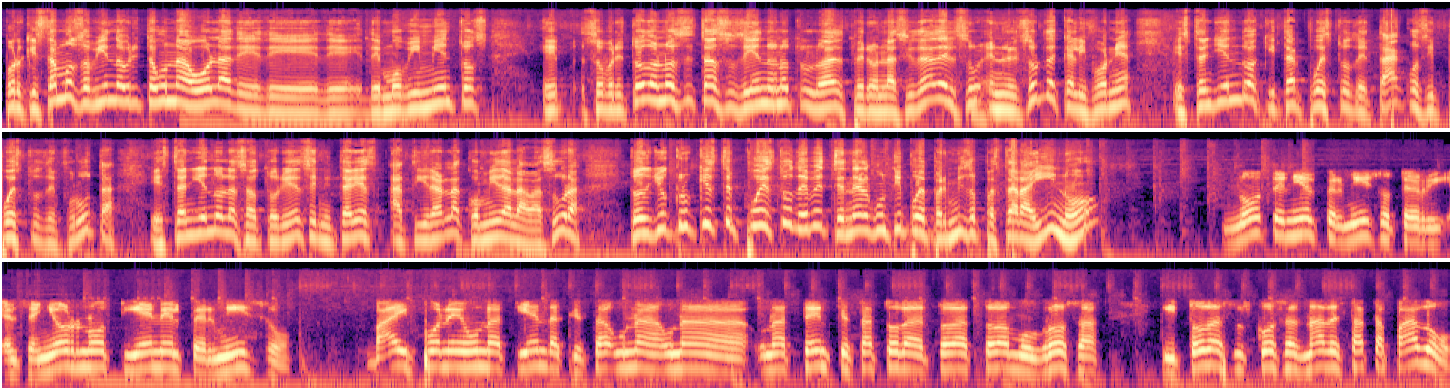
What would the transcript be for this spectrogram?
Porque estamos viendo ahorita una ola de, de- de- de movimientos, eh, sobre todo no se está sucediendo en otros lugares, pero en la ciudad del sur, en el sur de California, están yendo a quitar puestos de tacos y puestos de fruta, están yendo las autoridades sanitarias a tirar la comida a la basura. Entonces yo creo que este puesto debe tener algún tipo de permiso para estar ahí, ¿no? No tenía el permiso, Terry. El señor no tiene el permiso. Va y pone una tienda que está, una, una, una tent que está toda, toda, toda mugrosa y todas sus cosas, nada está tapado,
